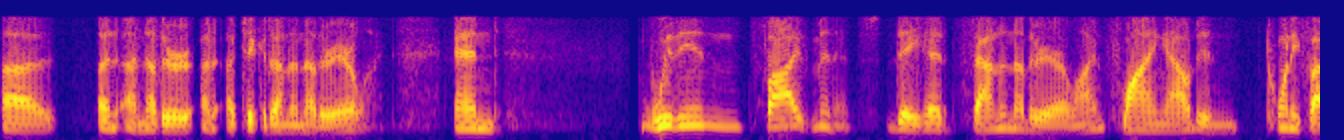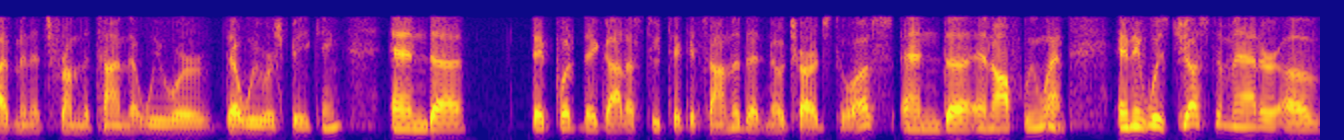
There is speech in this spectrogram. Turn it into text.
uh an, another a, a ticket on another airline. And within five minutes they had found another airline flying out in 25 minutes from the time that we were that we were speaking. And uh they put they got us two tickets on it at no charge to us and uh, and off we went. And it was just a matter of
